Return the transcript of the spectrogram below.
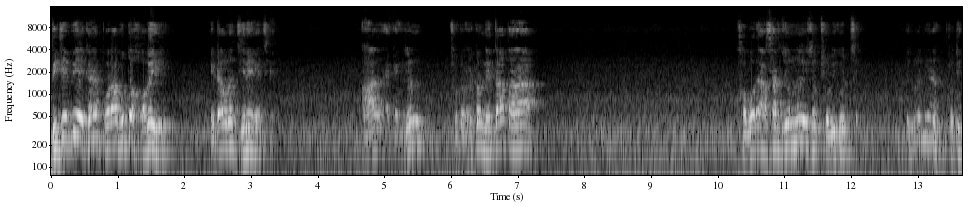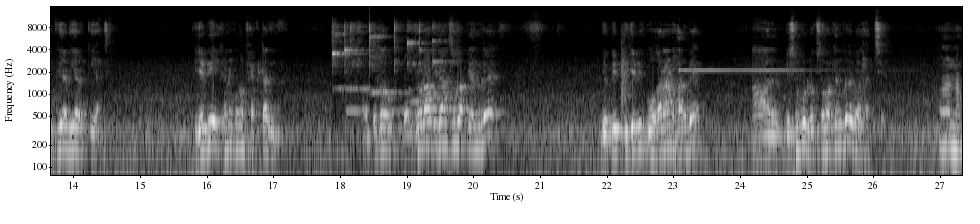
বিজেপি এখানে পরাভূত হবেই, এটা ওরা জেনে গেছে। আর এক একজন ছোটখাটো নেতা তারা খবরে আসার জন্য এইসব ছবি করছে। এগুলো নিয়ে প্রতিক্রিয়া দেওয়ার কি আছে? বিজেপি এখানে কোনো ফ্যাক্টরি না। অন্তত বর্জনা বিধানসভা কেন্দ্রে বিজেপি গোহারান হারবে আর বিষ্ণুপুর লোকসভা কেন্দ্র এবার হারছে। ওনার নাম?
